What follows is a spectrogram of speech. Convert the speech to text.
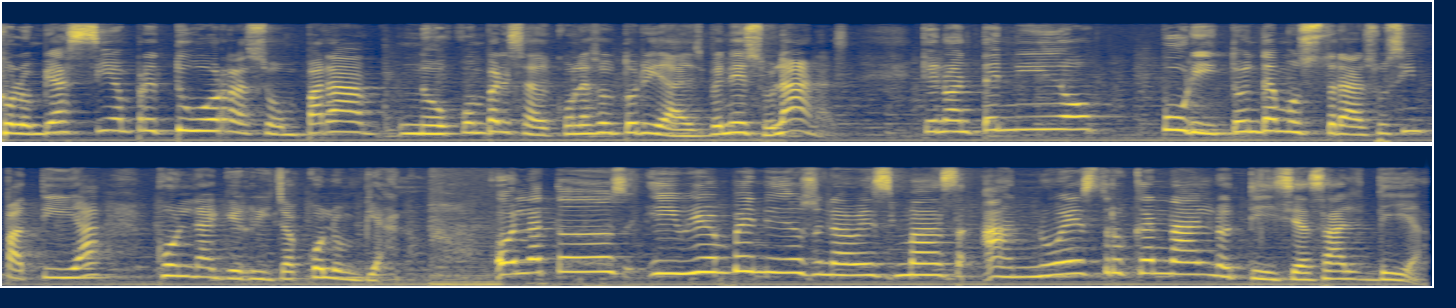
Colombia siempre tuvo razón para no conversar con las autoridades venezolanas, que no han tenido purito en demostrar su simpatía con la guerrilla colombiana. Hola a todos y bienvenidos una vez más a nuestro canal Noticias al Día,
